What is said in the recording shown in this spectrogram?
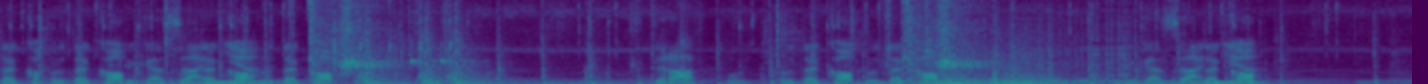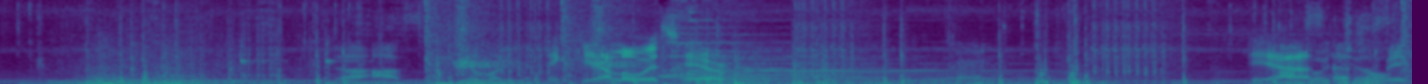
Рудокоп, рудокоп, приказание, рудокоп. Здрав будь, рудокоп, рудокоп. Приказание. Рудокоп. Да, ас, делаю. I think yellow is here. Okay. Yeah, ас, that's big.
